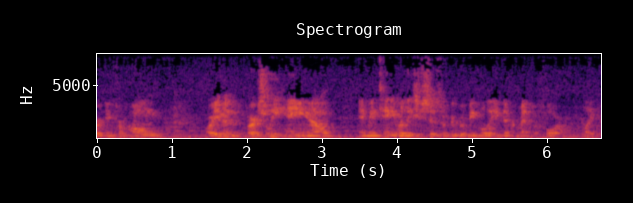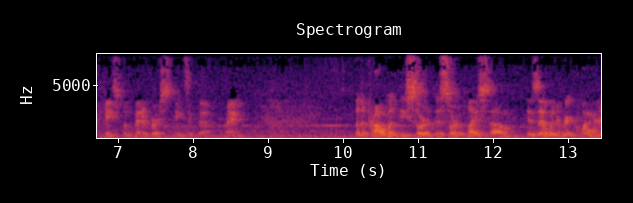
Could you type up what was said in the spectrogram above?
working from home, or even virtually hanging out and maintaining relationships with a group of people that you've never met before, like Facebook, Metaverse, things like that, right? But the problem with these sort of, this sort of lifestyle is that when it requires,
